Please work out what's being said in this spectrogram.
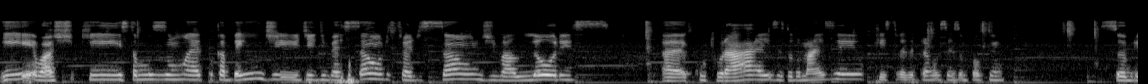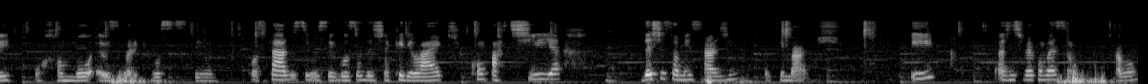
E eu acho que estamos numa época bem de, de diversão, de tradição, de valores é, culturais e tudo mais. E eu quis trazer para vocês um pouquinho sobre o Rambo. Eu espero que vocês tenham gostado. Se você gostou, deixa aquele like, compartilha, deixa sua mensagem aqui embaixo. E a gente vai conversando, tá bom?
